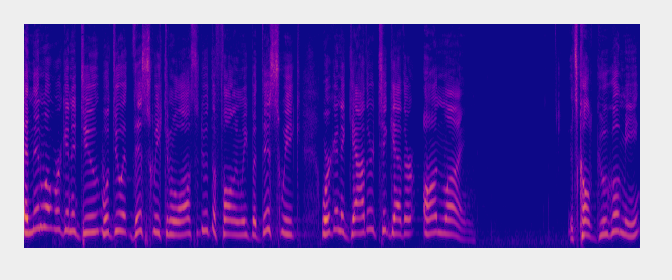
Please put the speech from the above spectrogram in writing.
And then what we're going to do, we'll do it this week and we'll also do it the following week, but this week we're going to gather together online. It's called Google Meet.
